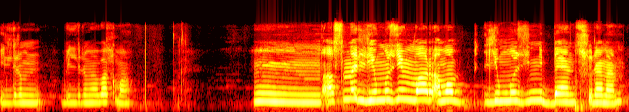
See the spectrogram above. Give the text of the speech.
Bildirim bildirime bakma. Hmm, aslında limuzin var ama limuzini ben süremem.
